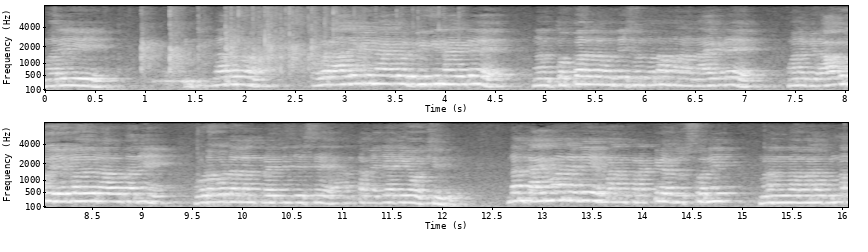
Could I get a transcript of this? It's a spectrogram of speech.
మరి నన్ను ఒక రాజకీయ నాయకుడు బీసీ నాయకుడే నన్ను తొక్కాలనే ఉద్దేశంతో మన నాయకుడే మనకి రాగులు ఏ పదవి రావద్దు అని ఊడగొట్టాలని ప్రయత్నం చేస్తే అంత మెజారిటీగా వచ్చింది. దాని టైం అనేది మనం కరెక్ట్గా చూసుకొని మనం మనకున్న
